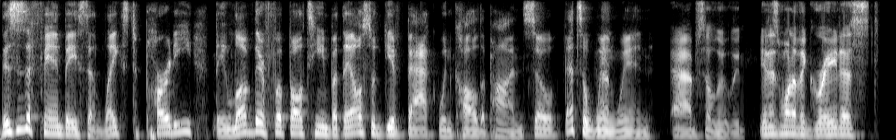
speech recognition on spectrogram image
This is a fan base that likes to party. They love their football team, but they also give back when called upon. So that's a win-win. Absolutely. It is one of the greatest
